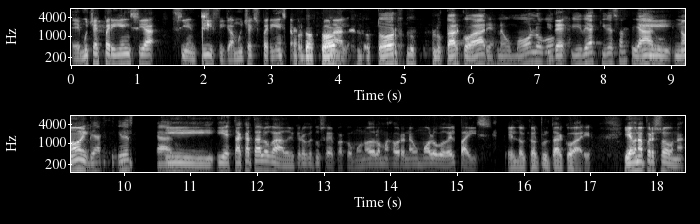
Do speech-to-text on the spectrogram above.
eh, mucha experiencia científica, mucha experiencia el profesional. Doctor, el doctor Plutarco Arias, neumólogo y de, aquí de Santiago. Y, no, Y, está catalogado, yo quiero que tú sepas, como uno de los mejores neumólogos del país, el doctor Plutarco Arias. Y es una persona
